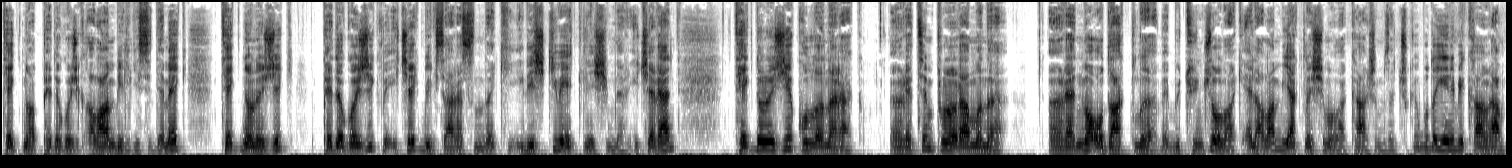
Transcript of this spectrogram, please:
tekno pedagojik alan bilgisi demek, teknolojik pedagojik ve içerik bilgisi arasındaki ilişki ve etkileşimler içeren teknolojiyi kullanarak öğretim programını öğrenme odaklı ve bütüncül olarak ele alan bir yaklaşım olarak karşımıza çıkıyor. Bu da yeni bir kavram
